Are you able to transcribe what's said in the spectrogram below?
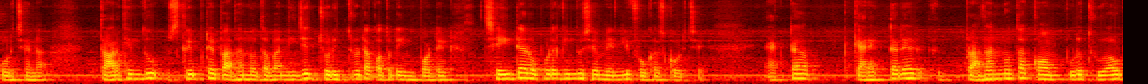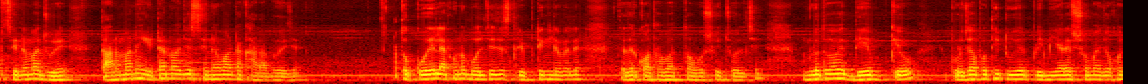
করছে না। তার কিন্তু স্ক্রিপ্টের প্রাধান্যতা বা নিজের চরিত্রটা কতটা ইম্পর্টেন্ট সেইটার ওপরে কিন্তু সে মেনলি ফোকাস করছে। একটা ক্যারেক্টারের প্রাধান্যতা কম পুরো থ্রু আউট সিনেমা জুড়ে, তার মানে এটা নয় যে সিনেমাটা খারাপ হয়ে যায়। তো কোয়েল এখনও বলছে যে স্ক্রিপ্টিং লেভেলে তাদের কথাবার্তা অবশ্যই চলছে। মূলতভাবে দেবকেও প্রজাপতি টু এর প্রিমিয়ারের সময় যখন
